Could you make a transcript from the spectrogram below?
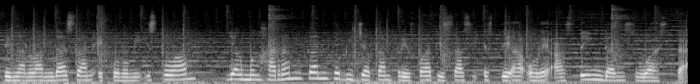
dengan landasan ekonomi Islam yang mengharamkan kebijakan privatisasi SDA oleh asing dan swasta,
